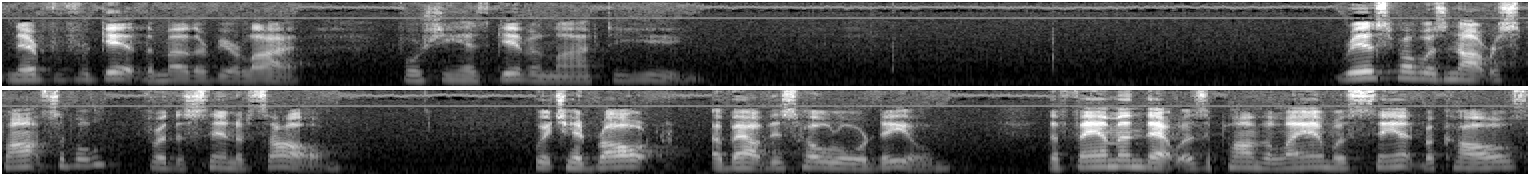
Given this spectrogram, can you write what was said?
Never forget the mother of your life, for she has given life to you. Rizpah was not responsible for the sin of Saul, which had brought about this whole ordeal. The famine that was upon the land was sent because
